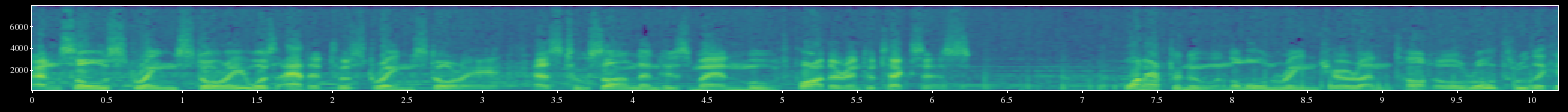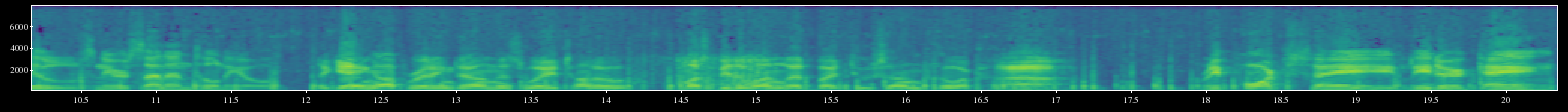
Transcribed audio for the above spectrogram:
And so Strange Story was added to Strange Story as Tucson and his men moved farther into Texas. One afternoon, the Lone Ranger and Tonto rode through the hills near San Antonio. The gang operating down this way, Tonto, must be the one led by Tucson Thorpe. Ah. Reports say leader gang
